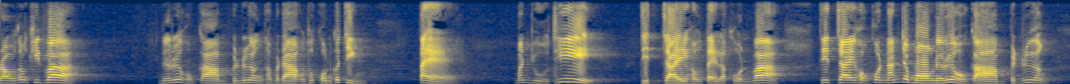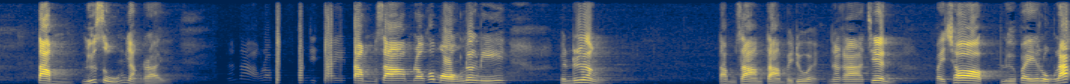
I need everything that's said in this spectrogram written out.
เราต้องคิดว่าในเรื่องของกามเป็นเรื่องธรรมดาของทุกคนก็จริง แต่ มันอยู่ที่จิตใจของแต่ละคนว่าจิตใจของคนนั้นจะมองในเรื่องของกามเป็นเรื่องต่ำหรือสูงอย่างไรถ้าเราเป็นคนจิตใจต่ำซามเราก็มองเรื่องนี้เป็นเรื่องต่ำซามตามไปด้วยนะคะ เช่นไปชอบหรือไปหลงรัก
